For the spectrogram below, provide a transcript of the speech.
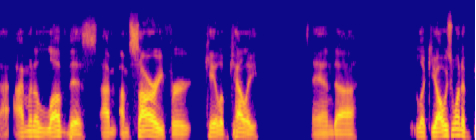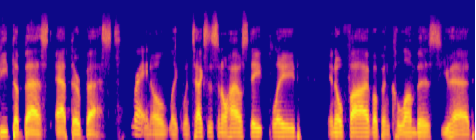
I, I'm gonna love this. I'm I'm sorry for Caleb Kelly And uh, look, you always want to beat the best at their best. Right. You know, like when Texas and Ohio State played in 05 up in Columbus, you had,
